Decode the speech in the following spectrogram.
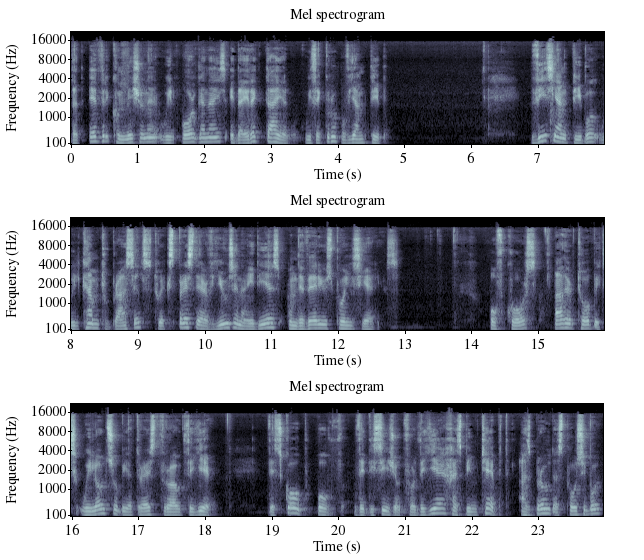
that every commissioner will organize a direct dialogue with a group of young people. These young people will come to Brussels to express their views and ideas on the various policy areas. Of course, other topics will also be addressed throughout the year. The scope of the decision for the year has been kept as broad as possible,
